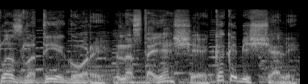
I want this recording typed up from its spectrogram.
Масло «Золотые горы». Настоящее, как обещали.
